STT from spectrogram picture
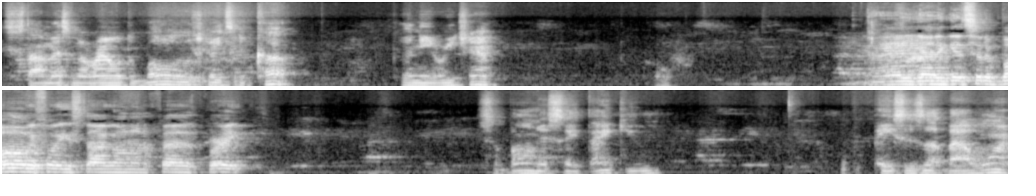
Stop messing around with the ball. Straight to the cup. Couldn't even reach in. you gotta get to the ball before you start going on the fast break. Sabonis say thank you. Pacers up by one.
